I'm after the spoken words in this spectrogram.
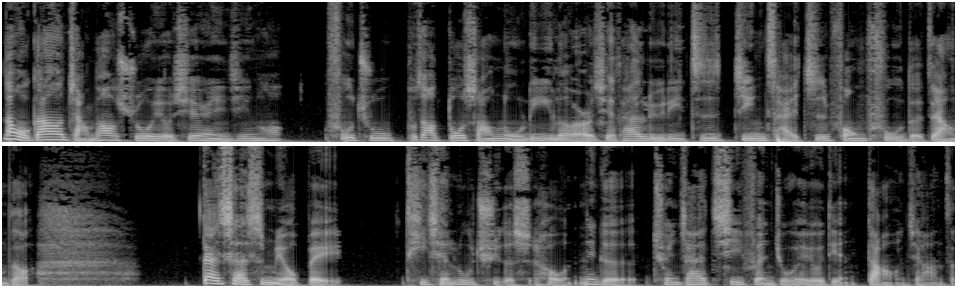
那我刚刚讲到说，有些人已经。付出不知道多少努力了，而且他的履历之精彩之丰富的这样子，但是还是没有被提前录取的时候，那个全家的气氛就会有点 down 这样子。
